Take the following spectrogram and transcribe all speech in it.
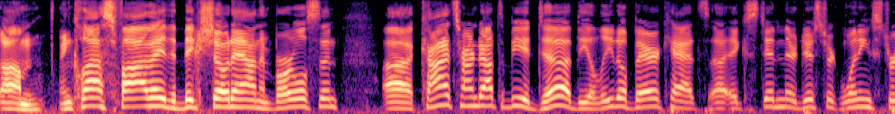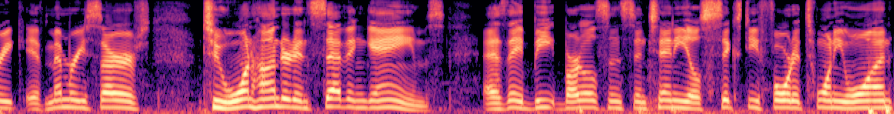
Um, in Class 5A, the big showdown in Burleson uh, kind of turned out to be a dub. The Aledo Bearcats uh, extend their district winning streak, if memory serves, to 107 games as they beat Burleson Centennial 64 to 21.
